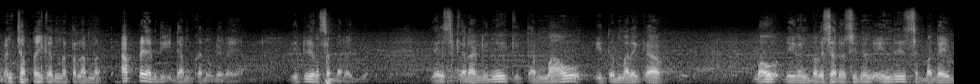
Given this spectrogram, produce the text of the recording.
mencapaikan matlamat apa yang diidamkan oleh rakyat. Itu yang sebenarnya. Jadi sekarang ini kita mau itu mereka mau dengan barisan nasional ini sebagai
